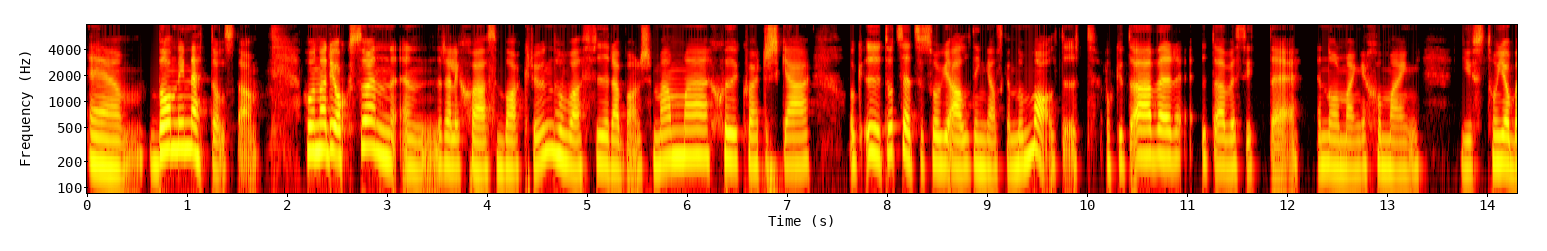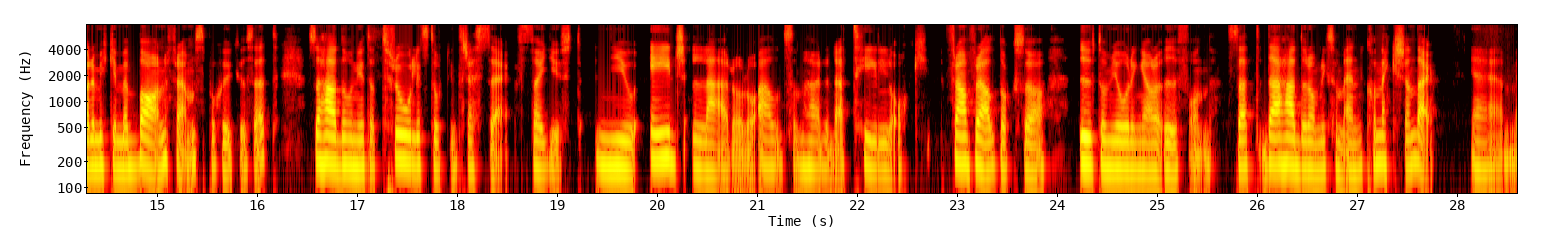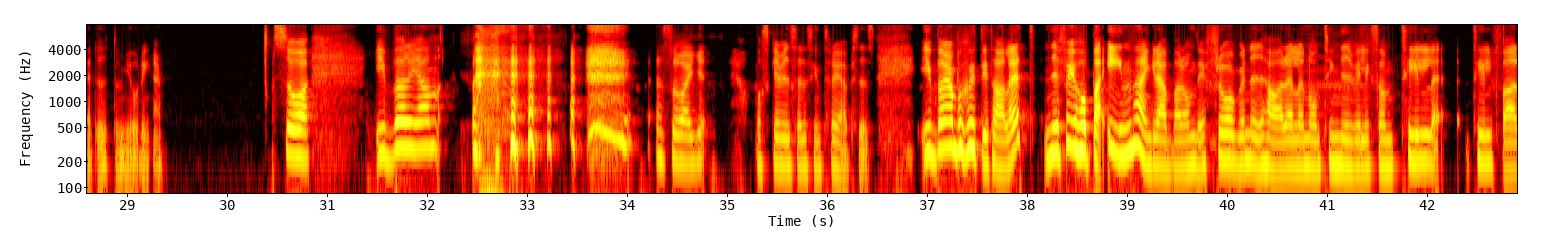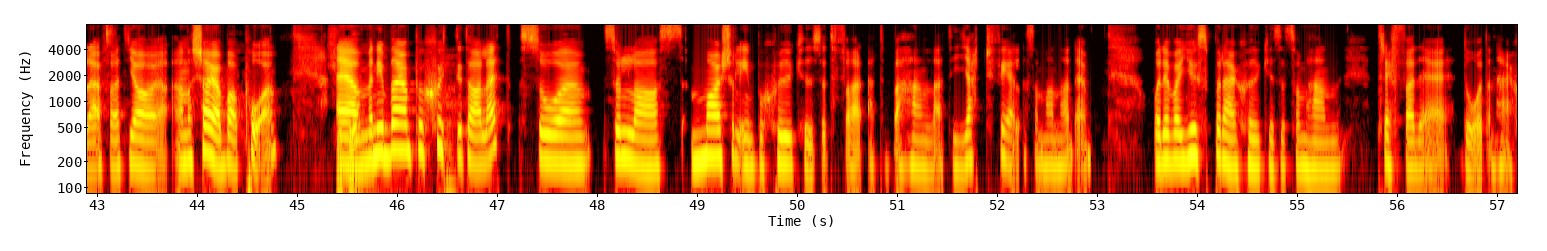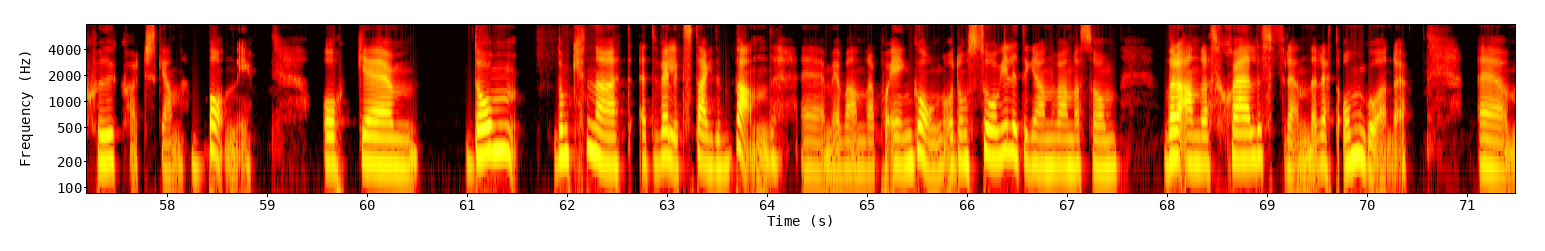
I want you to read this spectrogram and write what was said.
Eh, Bonnie Nettles då. Hon hade ju också en, en religiös bakgrund. Hon var fyra barns mamma, sjuksköterska och utåt sett så såg ju allting ganska normalt ut. Och utöver, utöver sitt eh, enorma engagemang, just hon jobbade mycket med barn främst på sjukhuset, så hade hon ju ett otroligt stort intresse för just new age-läror och allt som hörde där till och framförallt också utomjordingar och ufon. Så att där hade de liksom en connection där eh, med utomjordingar. Så i början, jag såg Oskar visade sin tröja precis. I början på 70-talet, ni får ju hoppa in här grabbar om det är frågor ni har eller någonting ni vill liksom till, tillföra för att jag, annars kör jag bara på. Eh, men i början på 70-talet så, så lades Marshall in på sjukhuset för att behandla ett hjärtfel som han hade. Och det var just på det här sjukhuset som han träffade då den här sjuksköterskan Bonnie. Och eh, de, de knöt ett väldigt starkt band eh, med varandra på en gång och de såg ju lite grann varandra som varandras själsfränder rätt omgående. Eh,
